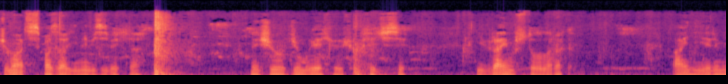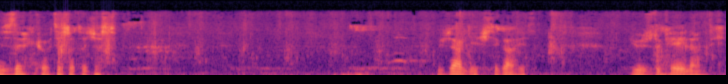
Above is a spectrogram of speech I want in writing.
Cumartesi, pazar yine bizi bekler. Meşhur Cumhuriyet Köy köftecisi İbrahim Usta olarak aynı yerimizde köfte satacağız. Güzel geçti gayet. Yüzdük, eğlendik.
